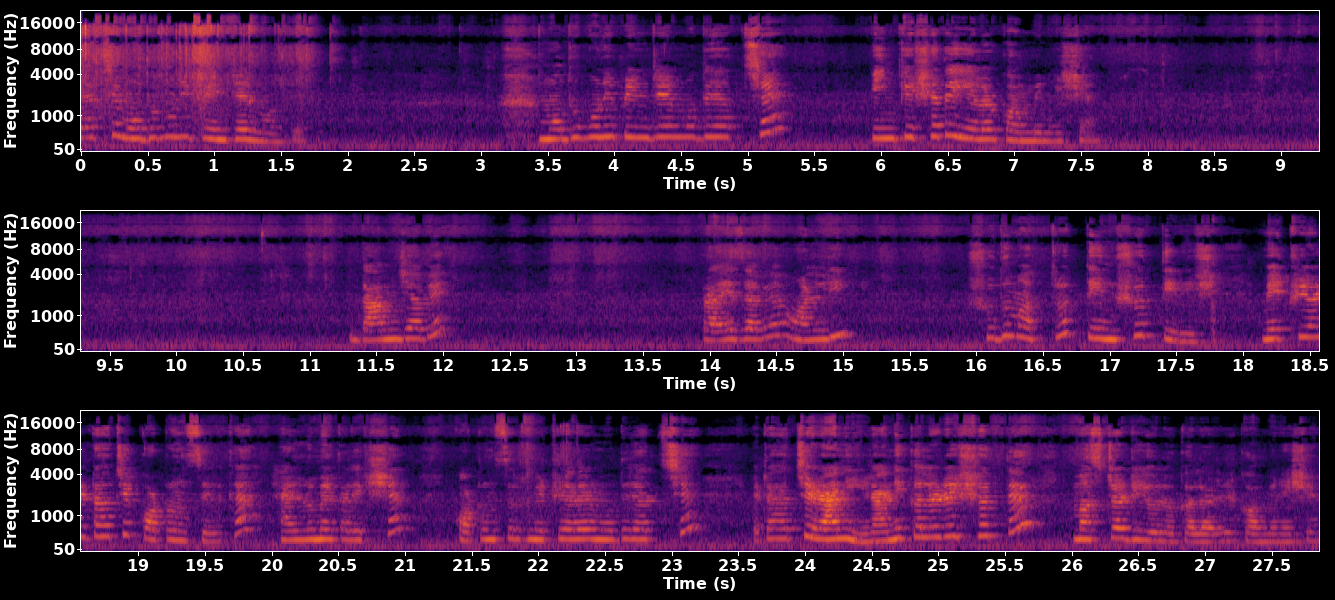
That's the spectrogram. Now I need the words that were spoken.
যাচ্ছে মধুবনী প্রিন্টের মধ্যে। মধুবনী প্রিন্টের মধ্যে যাচ্ছে পিঙ্কের সাথে ইয়েলোর কম্বিনেশন দাম যাবে প্রাইস যাবে অনলি শুধুমাত্র তিনশো তিরিশ। মেটেরিয়ালটা হচ্ছে কটন সিল্ক হ্যাঁ? হ্যান্ডলুমের কালেকশন কটন সিল্ক মেটেরিয়ালের মধ্যে যাচ্ছে। এটা হচ্ছে রানী। রানী কালারের সাথে মাস্টার্ড ইয়েলো কালারের কম্বিনেশন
